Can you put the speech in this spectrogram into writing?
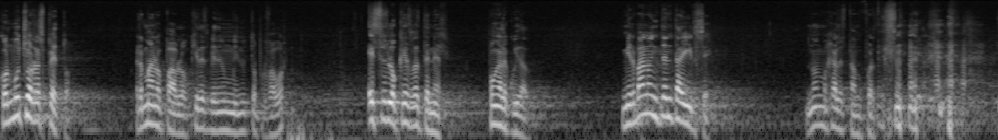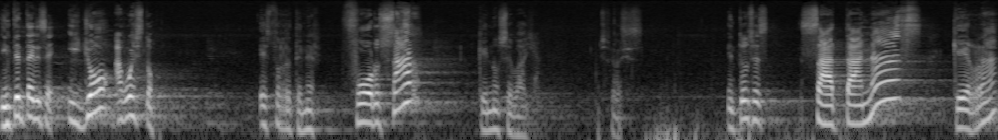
con mucho respeto. Hermano Pablo, ¿quieres venir un minuto, por favor? Esto es lo que es retener. Póngale cuidado. Mi hermano intenta irse. No me jales tan fuerte. intenta irse. Y yo hago esto. Esto es retener. Forzar que no se vaya. Muchas gracias. Entonces, Satanás querrá,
